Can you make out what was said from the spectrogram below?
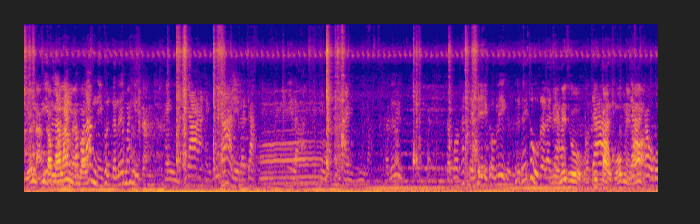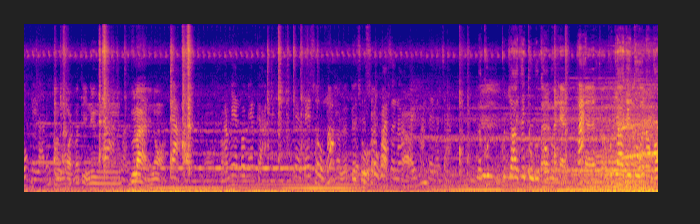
เหลือหนังที่กับเหหลืมาอหนัลังงกับหมบ่อลำนี่เพิ่นก็เลยมาเฮ็ดให้ยาให้ปูด้านี่ละจ้านี่ล่ะนี่ให้นี่ล่ะก็เลยแต่พอท่านได้เลขก็เลขก็คือได้ถูกนั่นแหละเลจ้าขไม่ถูกก็คือเก่าหกเนี่ยจ้าเนาะเก้าหกนี่ล่ะได้เอาถูกหมดวันที่หนึ่งตุลาเนี่ยเนาะจ้าอาแม่นพ่อแม่นกะแล้วแต่โชคเนาะ แล้วแต่โชค โชควาสนาไปมันเลยละจ้า แล้วคุณคุณยายเคยถูกกับเขาไหมฮะคุณยายเคยถูกกับน้องเขา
